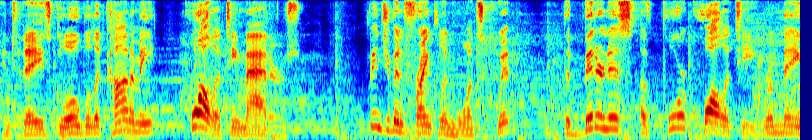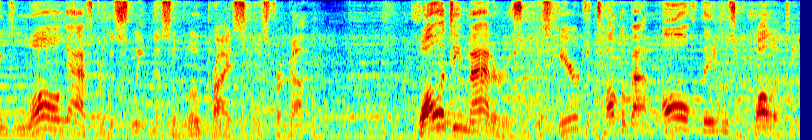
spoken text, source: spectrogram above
In today's global economy, quality matters. Benjamin Franklin once quipped, The bitterness of poor quality remains long after the sweetness of low price is forgotten. Quality Matters is here to talk about all things quality.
